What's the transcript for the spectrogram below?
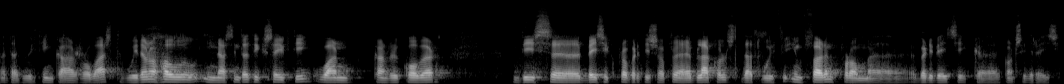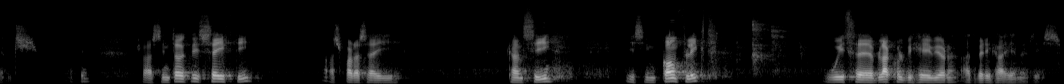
uh, that we think are robust. We don't know how in asymptotic safety one can recover these uh, basic properties of uh, black holes that we've inferred from uh, very basic uh, considerations. Okay? So asymptotic safety, as far as I can see, is in conflict with uh, black hole behavior at very high energies.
